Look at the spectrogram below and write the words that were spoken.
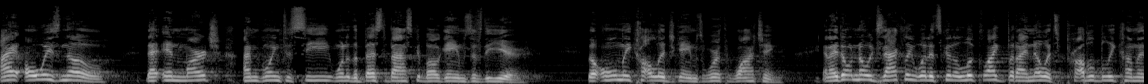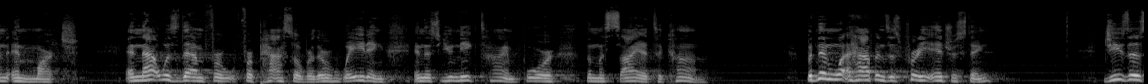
I always know that in March, I'm going to see one of the best basketball games of the year, the only college games worth watching. And I don't know exactly what it's going to look like, but I know it's probably coming in March. And that was them for, for Passover. They're waiting in this unique time for the Messiah to come. But then what happens is pretty interesting. Jesus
